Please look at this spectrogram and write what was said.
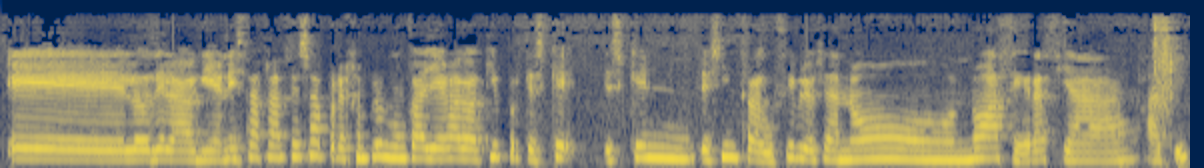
Eh, lo de la guionista francesa, por ejemplo, nunca ha llegado aquí porque es que es que es intraducible, o sea, no, no hace gracia aquí.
